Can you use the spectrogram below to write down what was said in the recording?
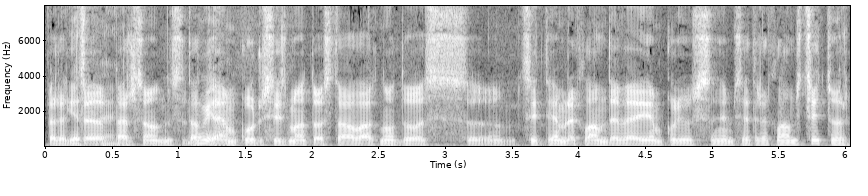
pret eh, Iespējams. personas nu datiem, nu, kurus izmantos tālāk, nodos uh, citiem reklāmdevējiem, kur jūs saņemsiet reklāmas citur.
